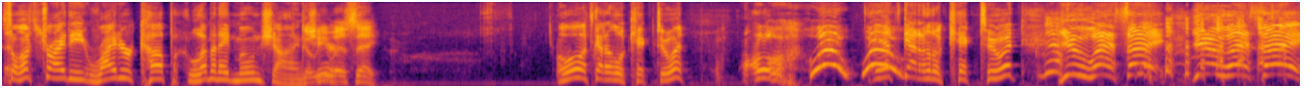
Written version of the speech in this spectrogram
So let's try the Ryder Cup Lemonade Moonshine. Go Cheers. USA. Oh, it's got a little kick to it. Oh, woo. It's got a little kick to it. USA! USA!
